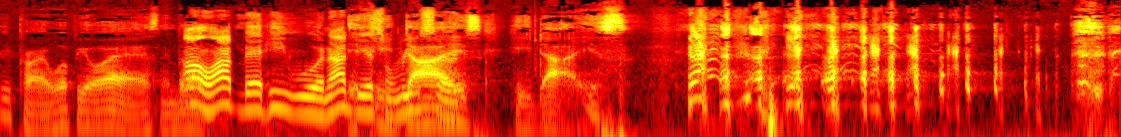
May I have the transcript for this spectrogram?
He probably whoop your ass. And be Oh, I bet he would. I did some he research. dies, he dies.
